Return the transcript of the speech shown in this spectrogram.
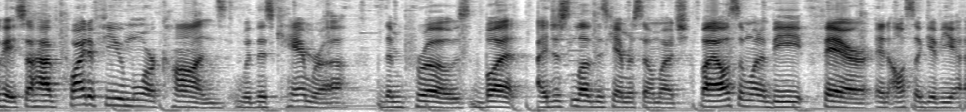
Okay, so I have quite a few more cons with this camera than pros, but I just love this camera so much. But I also want to be fair and also give you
